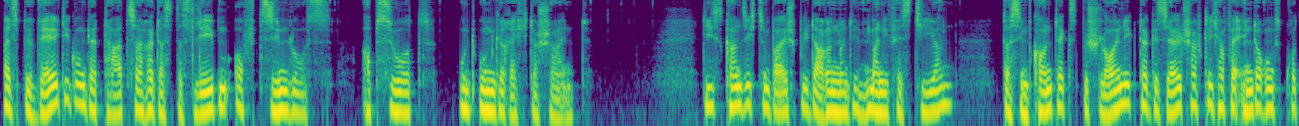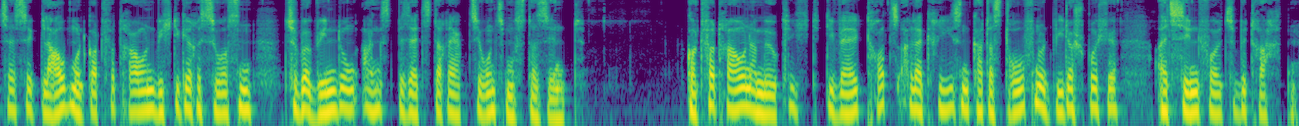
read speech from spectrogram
als Bewältigung der Tatsache, dass das Leben oft sinnlos, absurd und ungerecht erscheint. Dies kann sich zum Beispiel darin manifestieren, dass im Kontext beschleunigter gesellschaftlicher Veränderungsprozesse Glauben und Gottvertrauen wichtige Ressourcen zur Überwindung angstbesetzter Reaktionsmuster sind. Gottvertrauen ermöglicht, die Welt trotz aller Krisen, Katastrophen und Widersprüche als sinnvoll zu betrachten.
